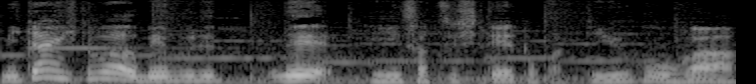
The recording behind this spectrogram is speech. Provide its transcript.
見たい人はウェブで印刷してとかっていう方が、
